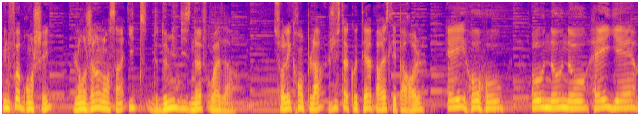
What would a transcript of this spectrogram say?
Une fois branché, l'engin lance un hit de 2019 au hasard. Sur l'écran plat, juste à côté apparaissent les paroles Hey ho ho, oh no no, hey yeah.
